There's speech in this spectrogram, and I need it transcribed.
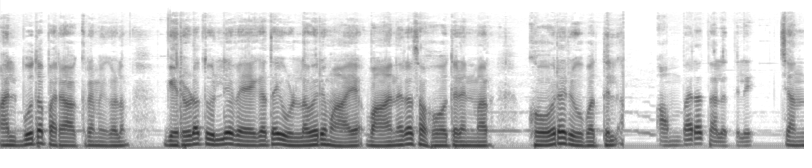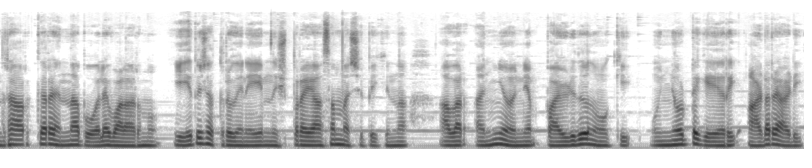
അത്ഭുത പരാക്രമികളും ഗരുഡതുല്യ വേഗതയുള്ളവരുമായ വാനര സഹോദരന്മാർ ഘോരരൂപത്തിൽ അമ്പരതലത്തിലെ ചന്ദ്രാർക്കർ എന്ന പോലെ വളർന്നു. ഏതു ശത്രുവിനെയും നിഷ്പ്രയാസം നശിപ്പിക്കുന്ന അവർ അന്യോന്യം പഴുതു നോക്കി മുന്നോട്ട് കയറി അടരാടി.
